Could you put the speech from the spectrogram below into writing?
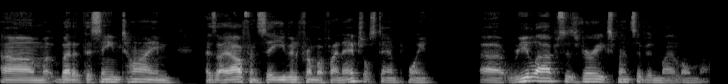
Um, but at the same time, as I often say, even from a financial standpoint, uh, relapse is very expensive in myeloma.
